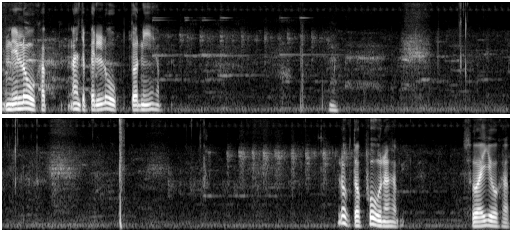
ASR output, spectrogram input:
อันนี้ลูกครับ น่าจะเป็นลูกตัวนี้ครับ ลูกตัวผู้นะครับ สวยอยู่ครับ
